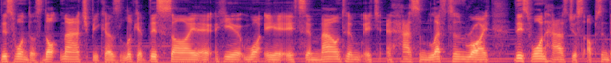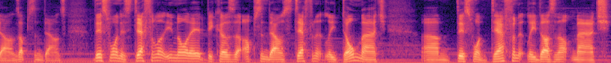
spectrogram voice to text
this one does not match because look at this side eh, here, what eh, it's a mountain, it has some left and right. This one has just ups and downs, ups and downs. This one is definitely not it because the ups and downs definitely don't match. Um, this one definitely does not match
